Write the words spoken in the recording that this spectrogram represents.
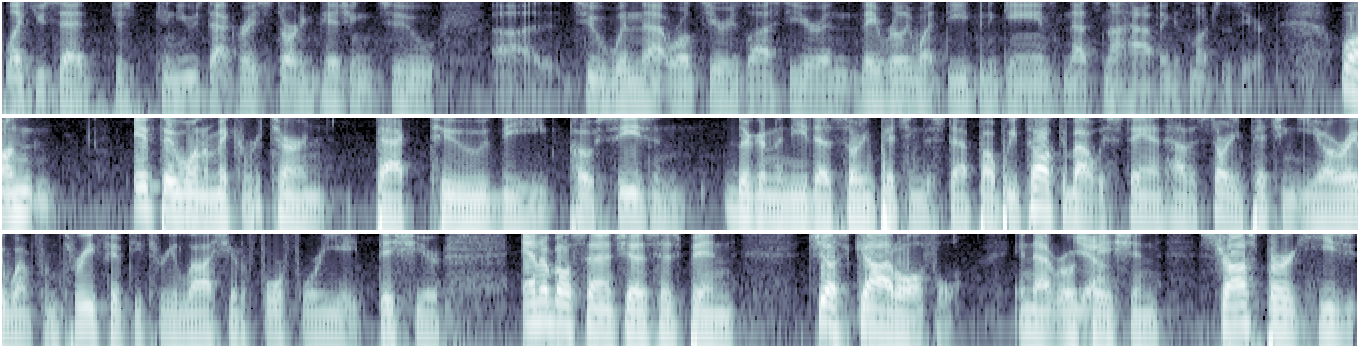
like you said, just can use that great starting pitching to uh, to win that World Series last year, and they really went deep into games, and that's not happening as much this year. Well, if they want to make a return back to the postseason, they're going to need that starting pitching to step up. We talked about with Stan how the starting pitching ERA went from 353 last year to 448 this year. Anibal Sanchez has been just god awful in that rotation. Strasburg, he's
